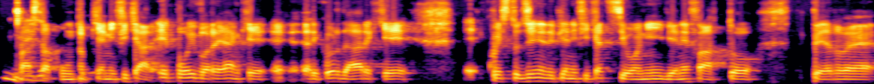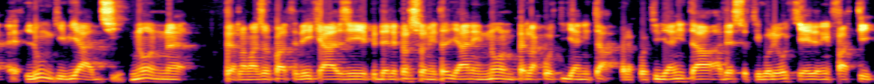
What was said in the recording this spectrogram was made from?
basta esatto. appunto pianificare e poi vorrei anche eh, ricordare che eh, questo genere di pianificazioni viene fatto per eh, lunghi viaggi, non per la maggior parte dei casi delle persone italiane, non per la quotidianità. Per la quotidianità adesso ti volevo chiedere infatti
